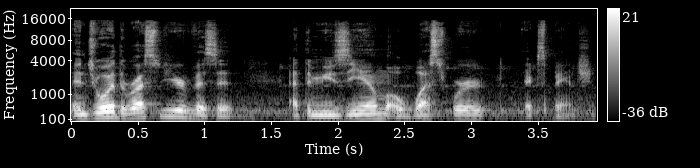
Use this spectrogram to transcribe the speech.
Enjoy the rest of your visit at the Museum of Westward Expansion.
